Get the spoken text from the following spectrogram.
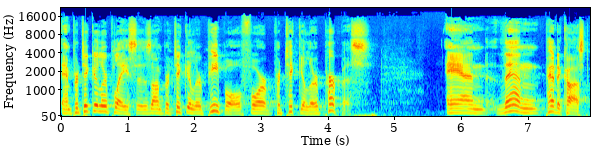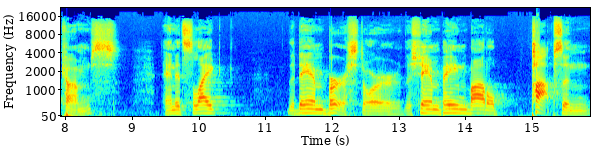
and particular places on particular people for particular purpose. And then Pentecost comes, and it's like the dam burst or the champagne bottle pops and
